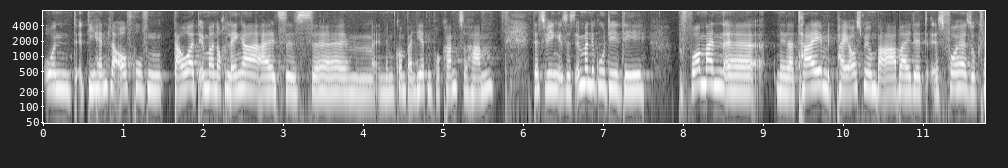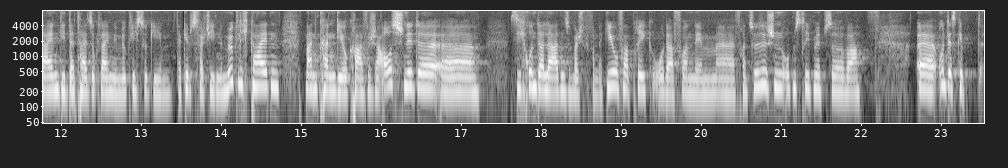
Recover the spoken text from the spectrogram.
und die Händler aufrufen dauert immer noch länger, als es äh, in einem kompilierten Programm zu haben. Deswegen ist es immer eine gute Idee, bevor man äh, eine Datei mit PyOsmium bearbeitet, es vorher so klein, die Datei so klein wie möglich zu geben. Da gibt es verschiedene Möglichkeiten. Man kann geografische Ausschnitte äh, sich runterladen, zum Beispiel von der Geofabrik oder von dem äh, französischen OpenStreetMap-Server. Äh, und es gibt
